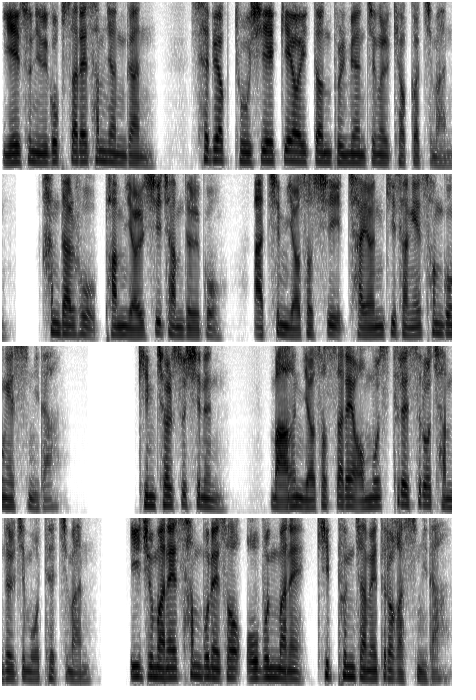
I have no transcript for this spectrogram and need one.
67살의 3년간 새벽 2시에 깨어있던 불면증을 겪었지만 한 달 후 밤 10시 잠들고 아침 6시 자연 기상에 성공했습니다. 김철수 씨는 46살의 업무 스트레스로 잠들지 못했지만 2주 만에 3분에서 5분 만에 깊은 잠에 들어갔습니다.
